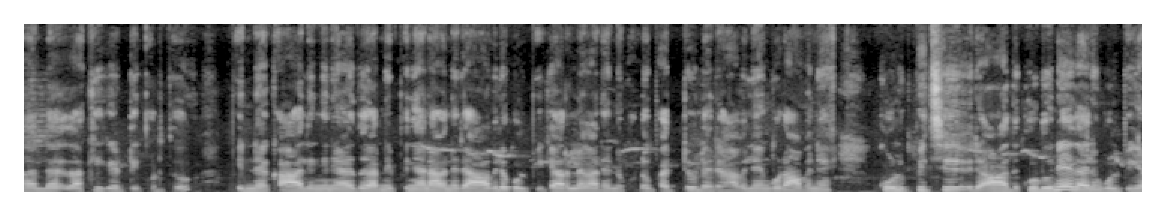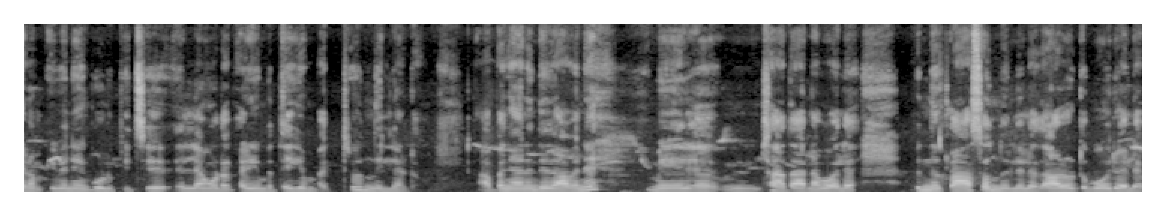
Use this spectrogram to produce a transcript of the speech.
നല്ല ഇതാക്കി കെട്ടിക്കൊടുത്തു. പിന്നെ കാലിങ്ങനെ ആയത് കാരണം ഇപ്പം ഞാൻ അവനെ രാവിലെ കുളിപ്പിക്കാറില്ല. കാരണം എന്നെക്കൊണ്ട് പറ്റില്ല രാവിലെയും കൂടെ അവനെ കുളിപ്പിച്ച് അത് കുടുവിനെ ഏതായാലും കുളിപ്പിക്കണം. ഇവനെയും കുളിപ്പിച്ച് എല്ലാം കൂടെ കഴിയുമ്പോഴത്തേക്കും പറ്റുന്നില്ല കേട്ടോ. അപ്പം ഞാൻ എന്ത് ചെയ്തു? അവനെ മേ സാധാരണ പോലെ ഇന്ന് ക്ലാസ് ഒന്നും ഇല്ലല്ലോ താഴോട്ട് പോരുമല്ലേ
